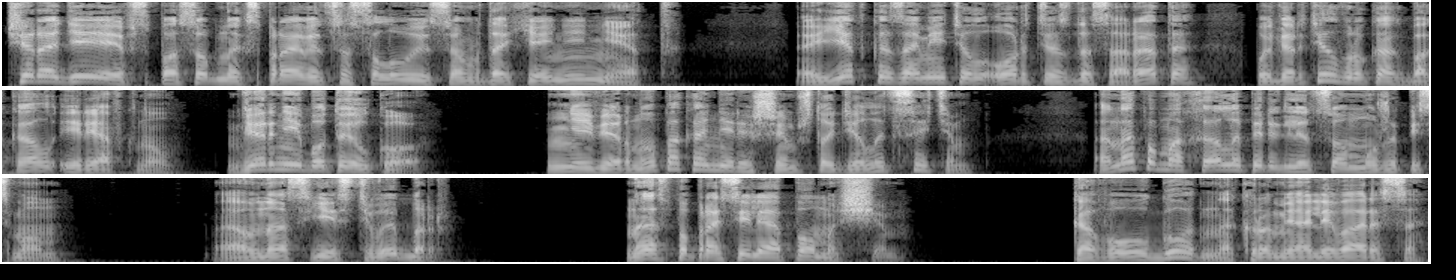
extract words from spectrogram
Чародеев, способных справиться с Луисом в Дахене, нет. Едко заметил Ортис де Сарата, повертел в руках бокал и рявкнул. «Верни бутылку!» «Не верну, пока не решим, что делать с этим». Она помахала перед лицом мужа письмом. «А у нас есть выбор. Нас попросили о помощи. Кого угодно, кроме Оливареса.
